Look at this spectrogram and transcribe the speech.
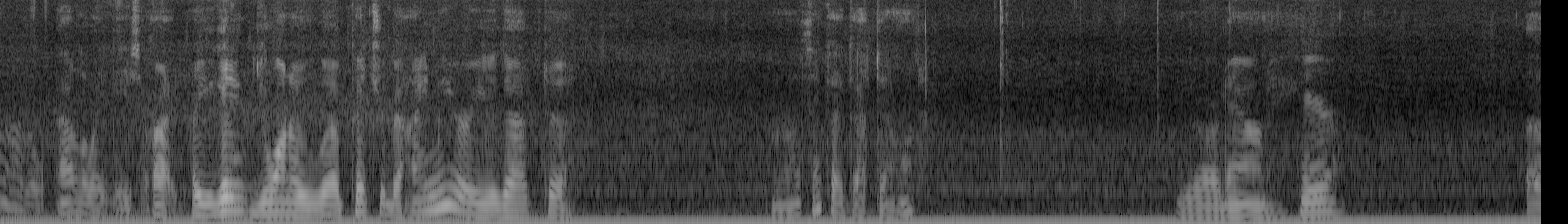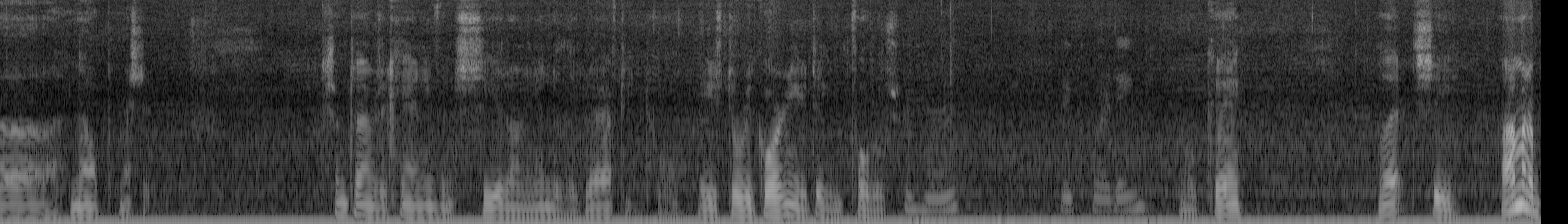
Out of, the way, bees. All right, are you getting, you want to uh, picture behind me or you got, uh, well, I think I got that one. We are down here. Uh, nope, missed it. Sometimes I can't even see it on the end of the grafting tool. Are you still recording or are you taking photos? mm-hmm. Recording. Okay. Let's see. I'm gonna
